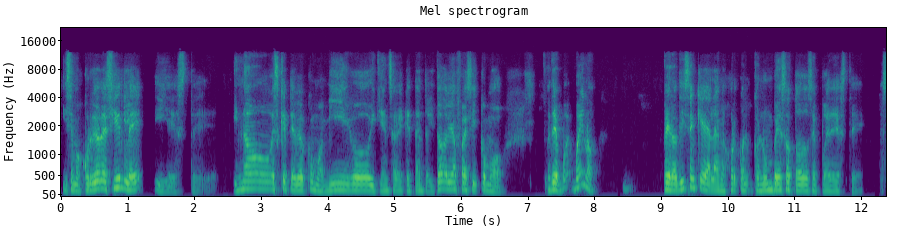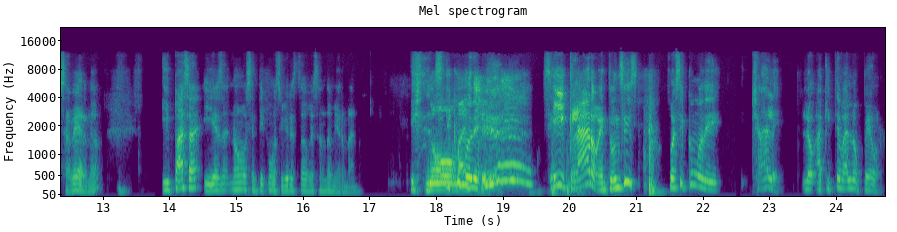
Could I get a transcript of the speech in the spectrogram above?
y se me ocurrió decirle y este, y no, es que te veo como amigo y quién sabe qué tanto. Y todavía fue así como de, bueno, pero dicen que a lo mejor con, con un beso todo se puede este, saber, ¿no? Y pasa y es, no, sentí como si hubiera estado besando a mi hermano. Y no, como de, sí, claro, entonces fue así como de, chale, lo, aquí te va lo peor.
